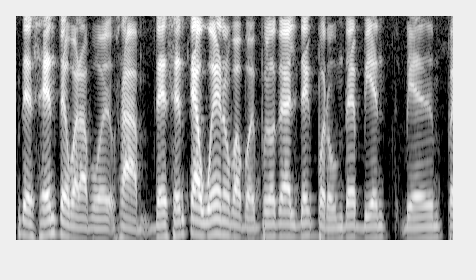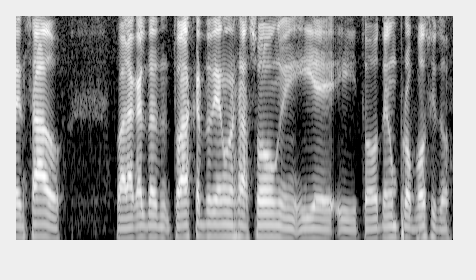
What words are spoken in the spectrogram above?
decente para poder, o sea, decente a bueno para poder pilotear el deck, pero un deck bien, bien pensado. Todas las cartas, todas las cartas tienen una razón y, y, eh, y todo tiene un propósito.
